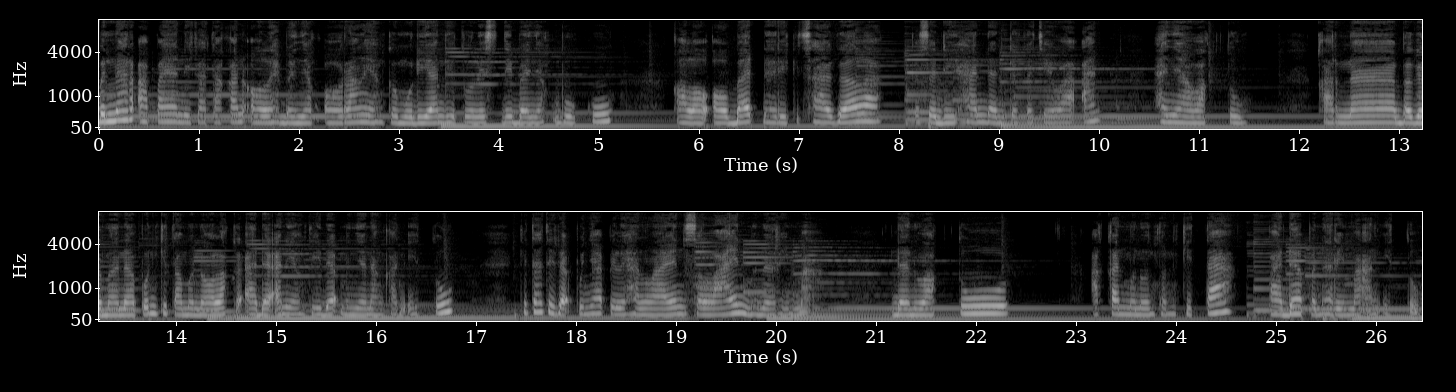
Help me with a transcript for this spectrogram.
Benar apa yang dikatakan oleh banyak orang yang kemudian ditulis di banyak buku, kalau obat dari segala kesedihan dan kekecewaan hanya waktu. Karena bagaimanapun kita menolak keadaan yang tidak menyenangkan itu, kita tidak punya pilihan lain selain menerima. Dan waktu akan menuntun kita pada penerimaan itu.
